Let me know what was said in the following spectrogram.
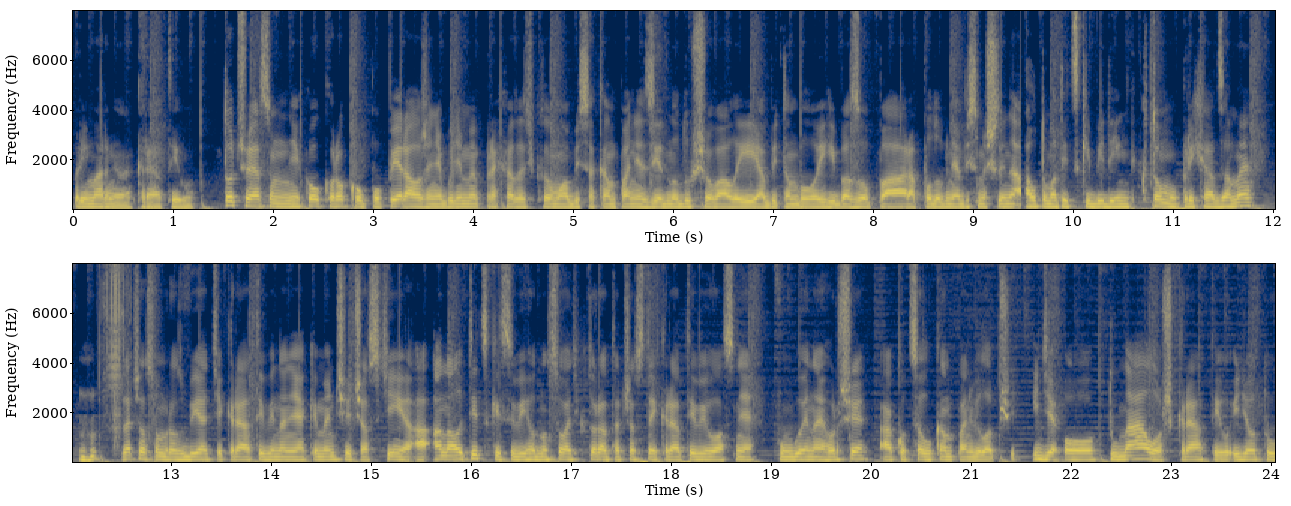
primárne na kreatívu to, čo ja som niekoľko rokov popieral, že nebudeme prechádzať k tomu, aby sa kampane zjednodušovali, aby tam bolo ich iba zo pár a podobne, aby sme šli na automatický bidding, k tomu prichádzame. Uh-huh. Začal som rozbíjať tie kreatívy na nejaké menšie časti a analyticky si vyhodnocovať, ktorá tá časť tej kreatívy vlastne funguje najhoršie a ako celú kampaň vylepšiť. Ide o tú nálož kreatív, ide o tú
